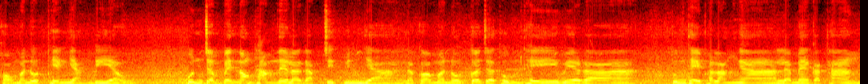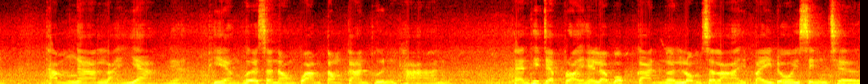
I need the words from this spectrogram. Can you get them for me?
ของมนุษย์เพียงอย่างเดียว คุณจำเป็นต้องทำในระดับจิตวิญญาณ แล้วก็มนุษย์ก็จะทุ่มเทเวลา ทุ่มเทพลังงานและแม้กระทั่งทำงานหลายอย่างเนี่ยเพียงเพื่อสนองความต้องการพื้นฐาน ทนที่จะปล่อยให้ระบบการเงินล่มสลายไปโดยสิ้นเชิง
